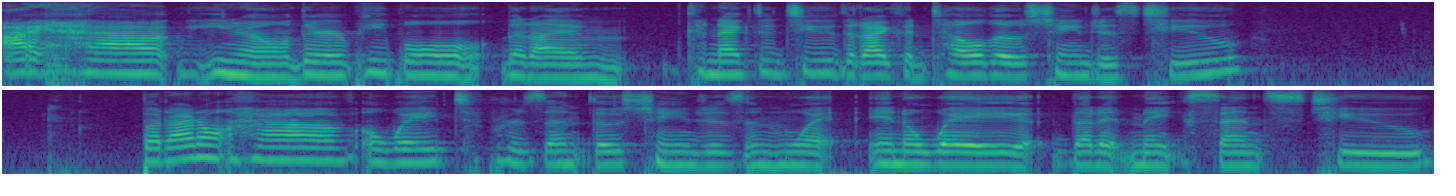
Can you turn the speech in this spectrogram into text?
I have, you know, there are people that I'm connected to that I could tell those changes to. But I don't have a way to present those changes in way, in a way that it makes sense to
